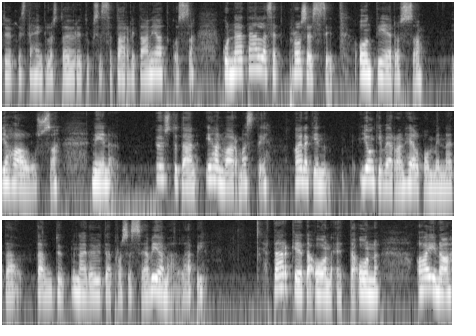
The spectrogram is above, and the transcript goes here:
tyyppistä henkilöstöä yrityksessä tarvitaan jatkossa. Kun nämä tällaiset prosessit on tiedossa ja hallussa, niin pystytään ihan varmasti ainakin jonkin verran helpommin näitä, näitä YT-prosesseja viemään läpi. Tärkeää on, että on aina,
